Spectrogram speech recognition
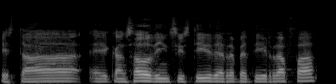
Está eh, cansado de insistir, de repetir, Rafa,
